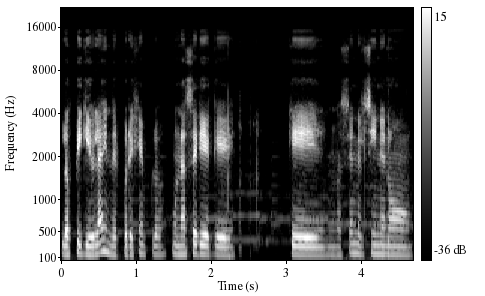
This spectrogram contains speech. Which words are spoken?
los Peaky Blinders, por ejemplo, una serie que, que no sé, en el cine no,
